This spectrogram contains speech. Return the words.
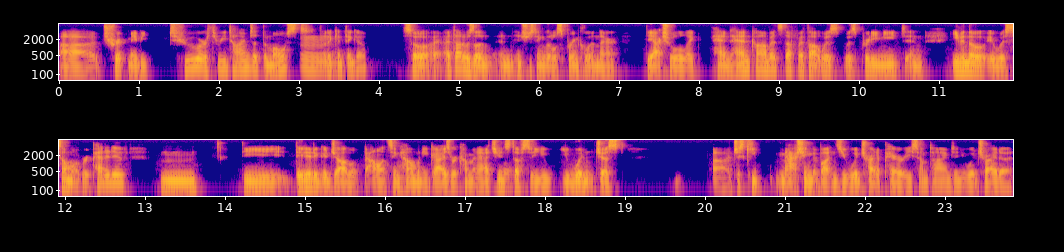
uh, Trip maybe two or three times at the most that I Mm. can think of. So I, I thought it was an, an interesting little sprinkle in there. The actual like hand to hand combat stuff I thought was was pretty neat, and even though it was somewhat repetitive, mm, the they did a good job of balancing how many guys were coming at you and Cool. stuff, so you you wouldn't just uh, just keep mashing the buttons. You would try to parry sometimes, and you would try to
